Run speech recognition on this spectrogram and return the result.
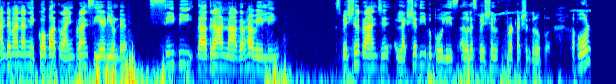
Andaman and Nicobar crime branch C I D ഉണ്ട്. C B Dadra and Nagar Haveli special branch Lakshadweep police അതുപോലെ സ്പെഷ്യൽ പ്രൊട്ടക്ഷൻ ഗ്രൂപ്പ് അപ്പോൾ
